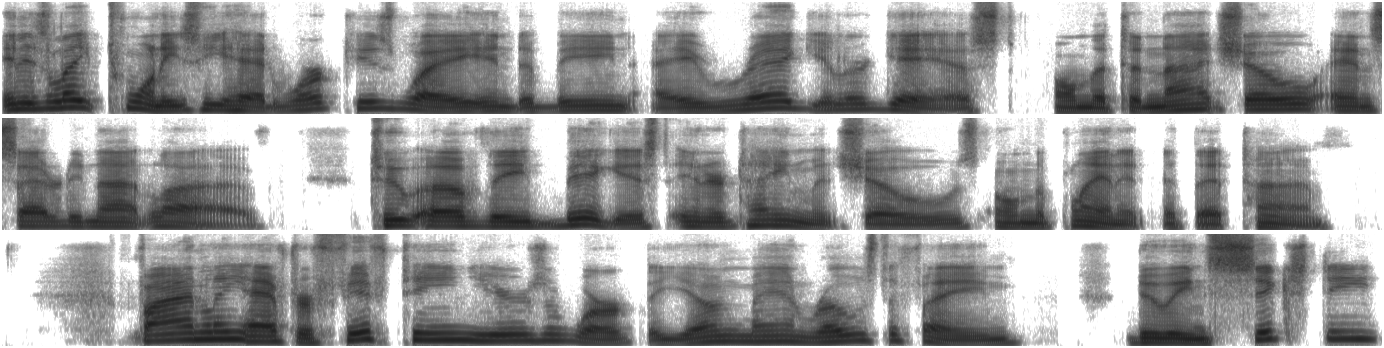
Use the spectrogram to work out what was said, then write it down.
In his late 20s, he had worked his way into being a regular guest on The Tonight Show and Saturday Night Live two of the biggest entertainment shows on the planet at that time. Finally, after 15 years of work, the young man rose to fame doing 60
